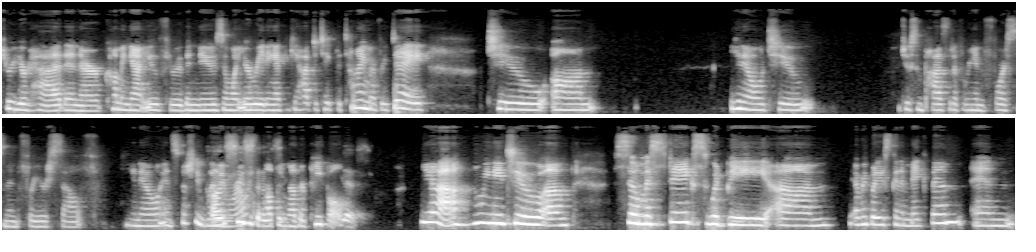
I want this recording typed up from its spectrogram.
through your head and are coming at you through the news and what you're reading. I think you have to take the time every day to, um, you know, to do some positive reinforcement for yourself you know, and especially women, we're always helping other people. Yes. Yeah, we need to. Um, so mistakes would be um, everybody's going to make them, and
